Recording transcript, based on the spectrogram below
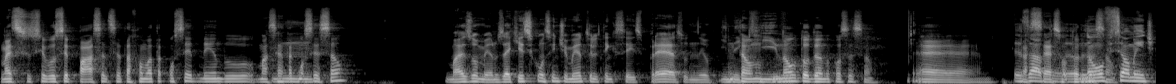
Mas se você passa, de certa forma, está concedendo uma certa hum. concessão? Mais ou menos. É que esse consentimento ele tem que ser expresso, inequívoco. Então, não estou dando concessão. É. É, Exato, não oficialmente.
